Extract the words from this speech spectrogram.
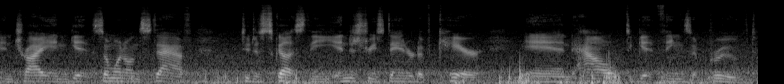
and try and get someone on staff to discuss the industry standard of care and how to get things approved.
